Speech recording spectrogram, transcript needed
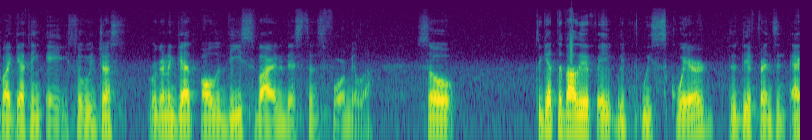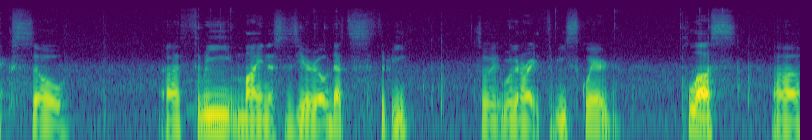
by getting A. So we just, we're gonna get all of these via the distance formula. So to get the value of 8, we, we squared the difference in x, so uh, 3 minus 0, that's 3. So we're going to write 3 squared, plus uh,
